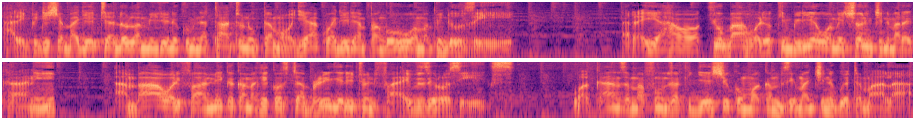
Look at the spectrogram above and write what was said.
alipitisha bajeti ya dola milioni 13.1 kwa ajili ya mpango huu wa mapinduzi. Raia hawa wa Cuba waliokimbilia uhamishoni nchini Marekani ambao walifahamika kama kikosi cha Brigade 2506. Wakaanza mafunzo ya kijeshi kwa mwaka mzima nchini Guatemala.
